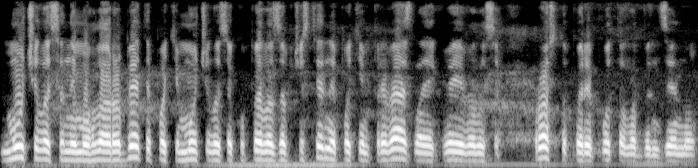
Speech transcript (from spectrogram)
мучилася, не могла робити, потім мучилася, купила запчастини, потім привезла, як виявилося, просто перепутала бензину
